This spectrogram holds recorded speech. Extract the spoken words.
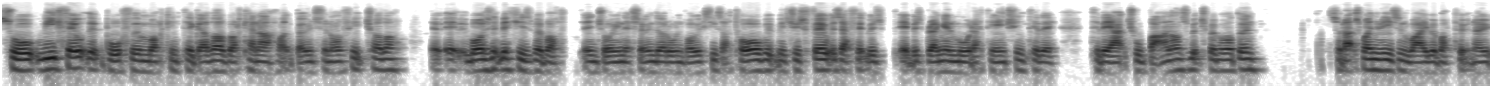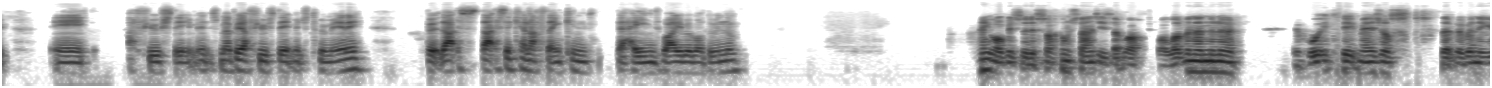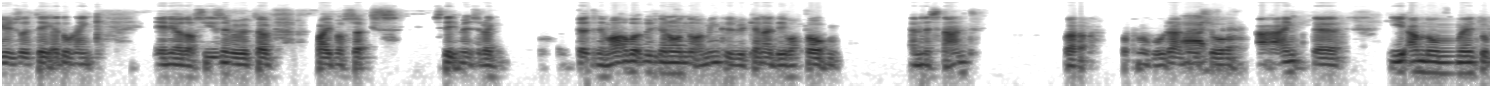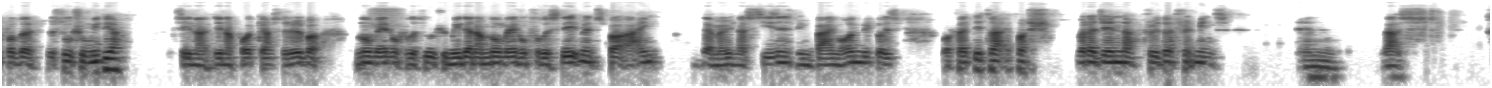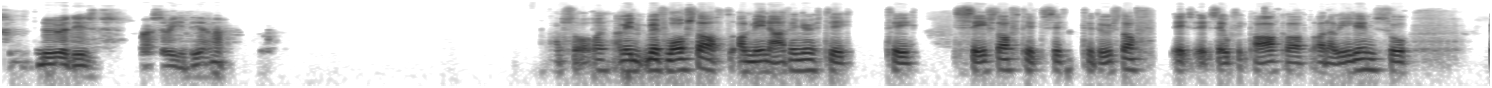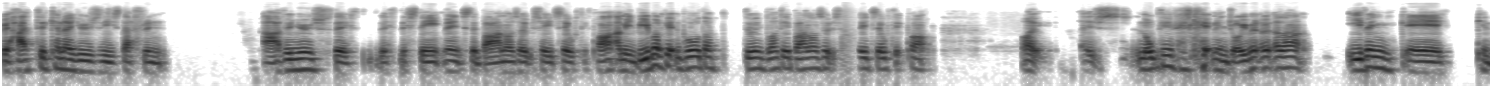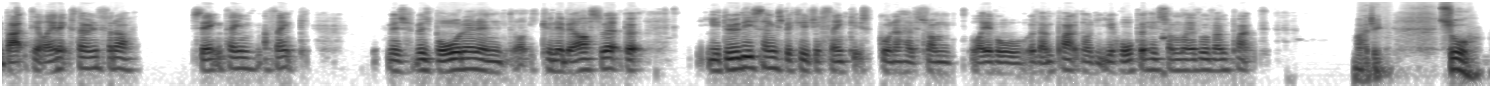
So we felt that both of them working together were kind of like bouncing off each other. It, it wasn't because we were enjoying the sound of our own voices at all. We, we just felt as if it was it was bringing more attention to the to the actual banners which we were doing. So that's one reason why we were putting out uh, a few statements, maybe a few statements too many, but that's that's the kind of thinking behind why we were doing them. I think obviously the circumstances that we're, we're living in now, we've got to take measures that we wouldn't usually take. I don't think any other season we would have five or six statements or it doesn't matter what was going on, know what I mean? Because we kind of they were talking in the stand. But we're going to go that now. So I think the I'm no mental for the, the social media. Saying that doing a podcast through, but no mental for the social media, and I'm no mental for the statements. But I think the amount this season's been bang on because we're fit to try to push our agenda through different means, and that's nowadays that's the way you do it. Absolutely. I mean, we've lost our, our main avenue to to say stuff, to to, to do stuff. It's at Celtic Park or, or away games. So we had to kind of use these different avenues, the, the the statements, the banners outside Celtic Park. I mean, we were getting bored of doing bloody banners outside Celtic Park. Like, it's nobody was getting enjoyment out of that. Even uh, came back to Lennoxtown for a second time, I think. was was boring and like, couldn't be asked with it. But you do these things because you think it's going to have some level of impact, or you hope it has some level of impact. Magic. So,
